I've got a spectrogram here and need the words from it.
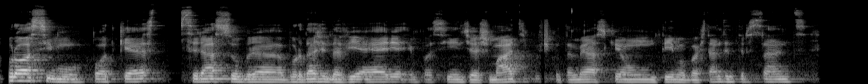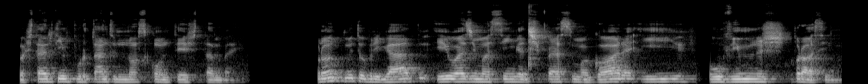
O próximo podcast será sobre a abordagem da via aérea em pacientes asmáticos, que eu também acho que é um tema bastante interessante, bastante importante no nosso contexto também. Pronto, muito obrigado. Eu, Azima Singa, despeço-me agora e ouvimos-nos próximo.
